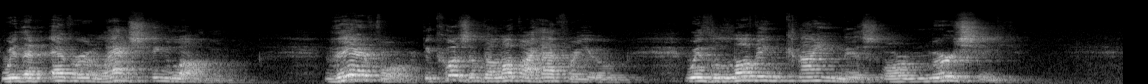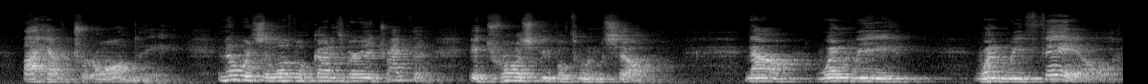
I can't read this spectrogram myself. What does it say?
with an everlasting love. Therefore, because of the love I have for you, with loving kindness or mercy, I have drawn thee. In other words, the love of God is very attractive. It draws people to himself. Now, when we, when we fail,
